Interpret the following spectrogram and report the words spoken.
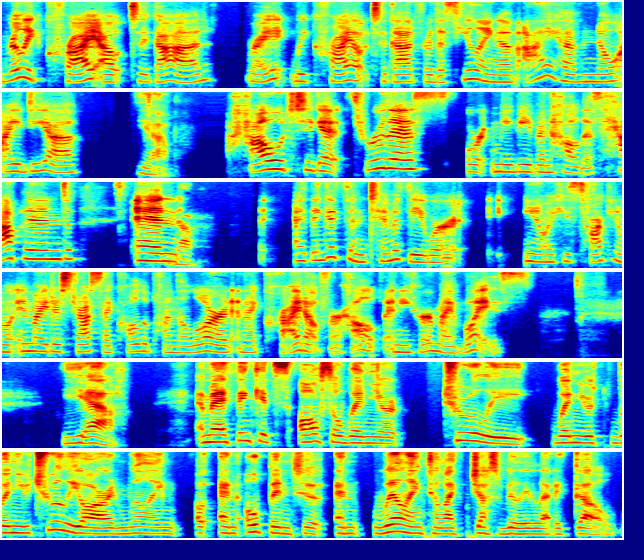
really cry out to God, right? We cry out to God for this healing of I have no idea yeah how to get through this or maybe even how this happened. And yeah. I think it's in Timothy where you know he's talking about in my distress I called upon the Lord and I cried out for help and he heard my voice. Yeah. I mean I think it's also when you're truly when you're when you truly are and willing and open to and willing to like just really let it go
